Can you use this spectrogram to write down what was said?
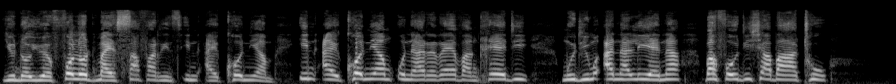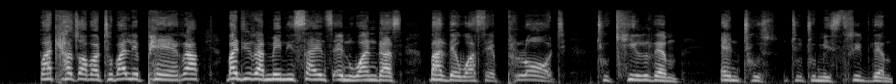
you know you have followed my sufferings in iconium. In iconium o ne a re re evangedi modimo a na le yena ba fodiša batho. Ba tlhatswa batho ba lephera ba dira many signs and wonders but there was a plot to kill them and to, to, to mistreat them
